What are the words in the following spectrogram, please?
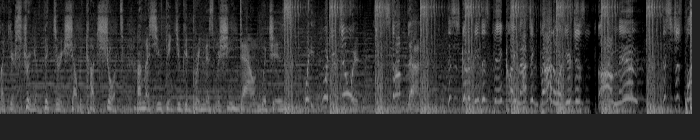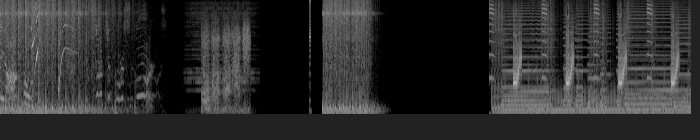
It like your string of victories shall be cut short, unless you think you can bring this machine down, which is. Wait, what are you doing? Stop that! This is gonna be this big climactic battle, and you're just. Oh man! This is just plain awful! It's such a poor sport! So,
